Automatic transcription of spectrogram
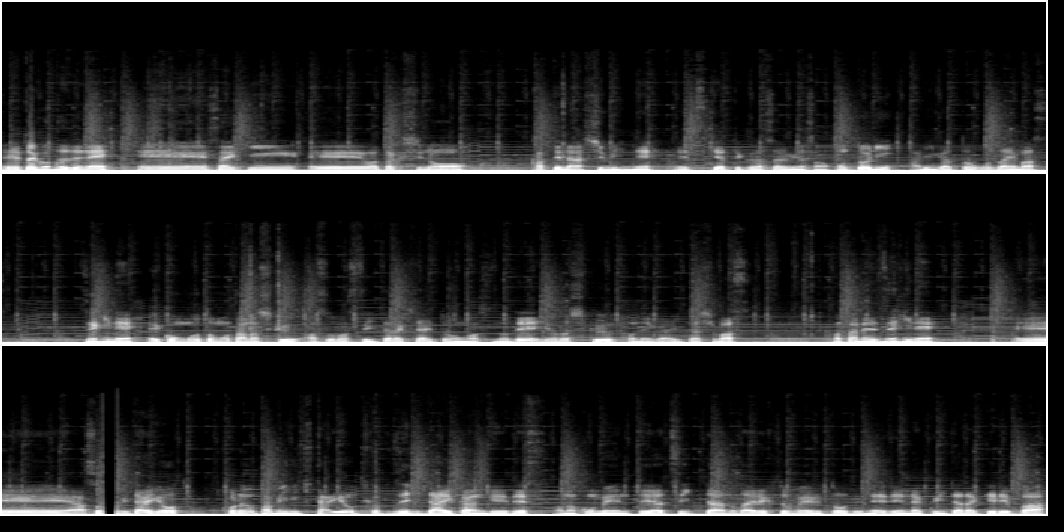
えー、ということでね、えー、最近、えー、私の勝手な趣味にね、付き合ってくださる皆さん、本当にありがとうございます。ぜひね、今後とも楽しく遊ばせていただきたいと思いますので、よろしくお願いいたします。またね、ぜひね、えー、遊びたいよ、これのために来たいよって方、ぜひ大歓迎です。あの、コメントや Twitter のダイレクトメール等でね、連絡いただければ、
